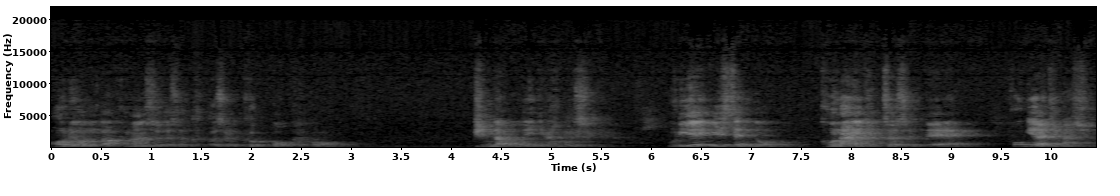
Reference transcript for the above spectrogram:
어려움과 고난 속에서 그것을 극복하고 핀다고 얘기를 하고 있습니다. 우리의 일생도 고난이 닥쳤을 때 포기하지 마시고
